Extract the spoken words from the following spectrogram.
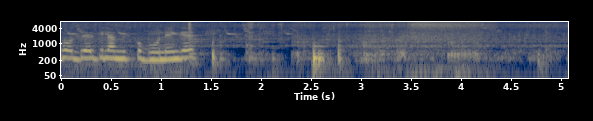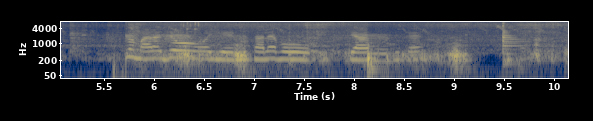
थोड़ी देर के लिए हम इसको भूनेंगे। तो हमारा जो ये मसाला है, वो तैयार हो चुका है। तो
